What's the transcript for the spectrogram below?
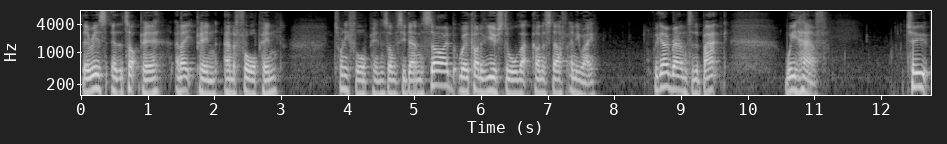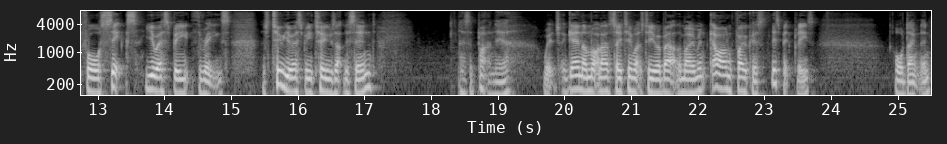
there is at the top here an 8 pin and a 4 pin. 24 pin is obviously down the side, but we're kind of used to all that kind of stuff anyway. If we go round to the back, we have two, four, six USB 3s. There's two USB 2s at this end. There's a button here, which again I'm not allowed to say too much to you about at the moment. Go on, focus. This bit please. Or don't then.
